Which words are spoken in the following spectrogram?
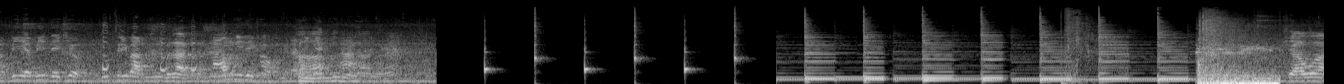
अभी अभी देखियो दूसरी बार। नाम नहीं देखा होगा मेरा। क्या हुआ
